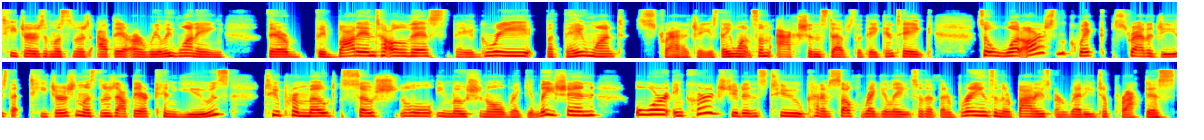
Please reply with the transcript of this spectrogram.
teachers and listeners out there are really wanting they're they've bought into all this, they agree, but they want strategies. They want some action steps that they can take. So what are some quick strategies that teachers and listeners out there can use to promote social emotional regulation or encourage students to kind of self-regulate so that their brains and their bodies are ready to practice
